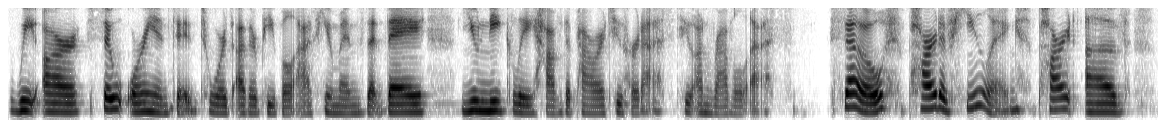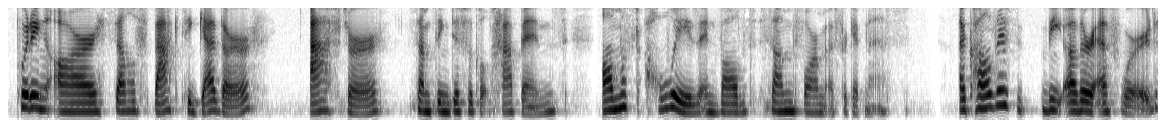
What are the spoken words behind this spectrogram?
we are so oriented towards other people as humans that they uniquely have the power to hurt us, to unravel us. So, part of healing, part of putting ourself back together after something difficult happens, almost always involves some form of forgiveness. I call this the other F word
